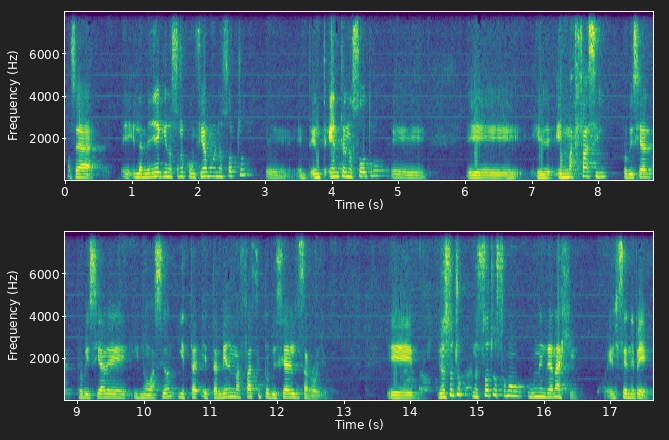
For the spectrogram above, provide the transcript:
O sea, eh, en la medida que nosotros confiamos en nosotros, eh, entre, nosotros, eh, es más fácil propiciar, propiciar innovación y también es más fácil propiciar el desarrollo. nosotros, nosotros somos un engranaje, el CNP,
